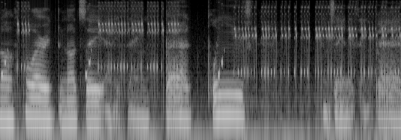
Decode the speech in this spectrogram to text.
No, Larry, do not say anything bad, please. Don't say anything bad.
